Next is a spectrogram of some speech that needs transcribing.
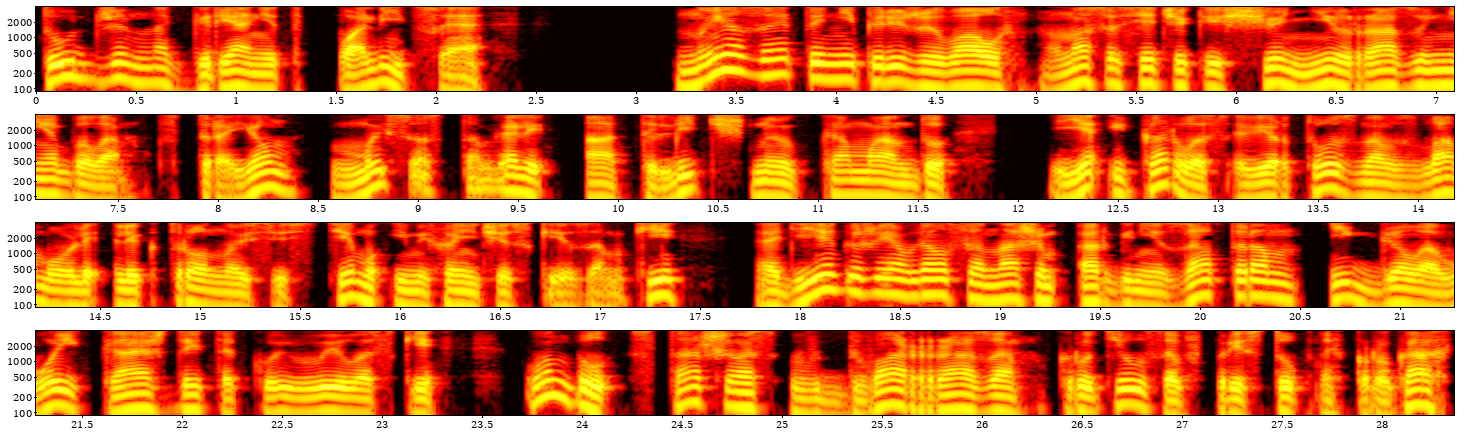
тут же нагрянет полиция. Но я за это не переживал. У нас осечек еще ни разу не было. Втроем мы составляли отличную команду – я и Карлос виртуозно взламывали электронную систему и механические замки, а Диего же являлся нашим организатором и головой каждой такой вылазки. Он был старше нас в два раза, крутился в преступных кругах,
